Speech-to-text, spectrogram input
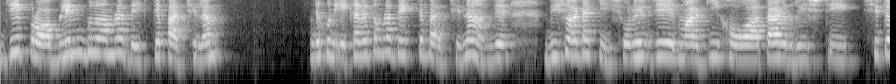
যে প্রবলেমগুলো আমরা দেখতে পাচ্ছিলাম দেখুন, এখানে তো আমরা দেখতে পাচ্ছি না যে বিষয়টা কি? শনির যে মার্গী হওয়া, তার দৃষ্টি, সেটা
